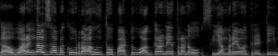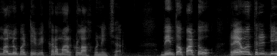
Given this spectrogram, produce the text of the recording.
ఇక వరంగల్ సభకు రాహుల్తో పాటు అగ్రనేతలను సీఎం రేవంత్ రెడ్డి మల్లుబట్టి విక్రమార్కులు ఆహ్వానించారు. దీంతో పాటు రేవంత్ రెడ్డి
